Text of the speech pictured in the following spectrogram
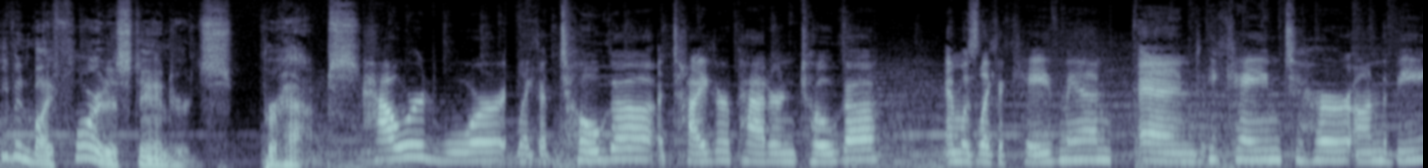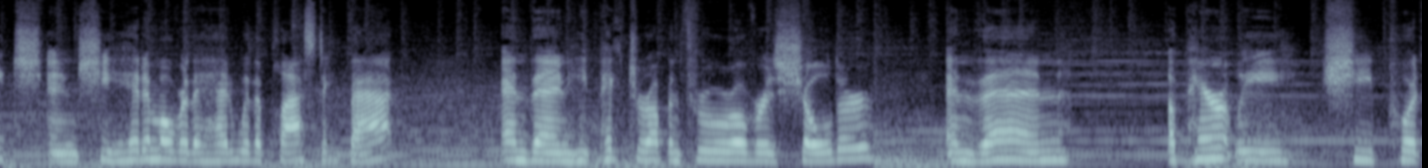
even by Florida standards, perhaps. Howard wore like a toga, a tiger pattern toga, and was like a caveman. And he came to her on the beach and she hit him over the head with a plastic bat. And then he picked her up and threw her over his shoulder. And then apparently she put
